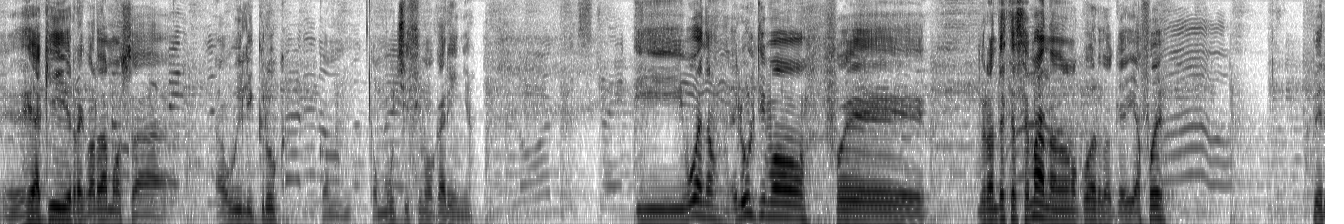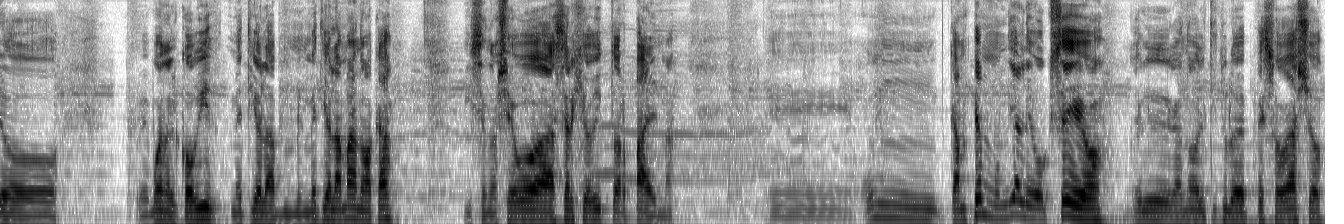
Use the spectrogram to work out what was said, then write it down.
Eh, desde aquí recordamos a, a Willy Crook con, muchísimo cariño. Y bueno, el último fue durante esta semana, no me acuerdo qué día fue, pero eh, bueno, el COVID metió la, metió la mano acá y se nos llevó a Sergio Víctor Palma. Un campeón mundial de boxeo, él ganó el título de peso gallo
